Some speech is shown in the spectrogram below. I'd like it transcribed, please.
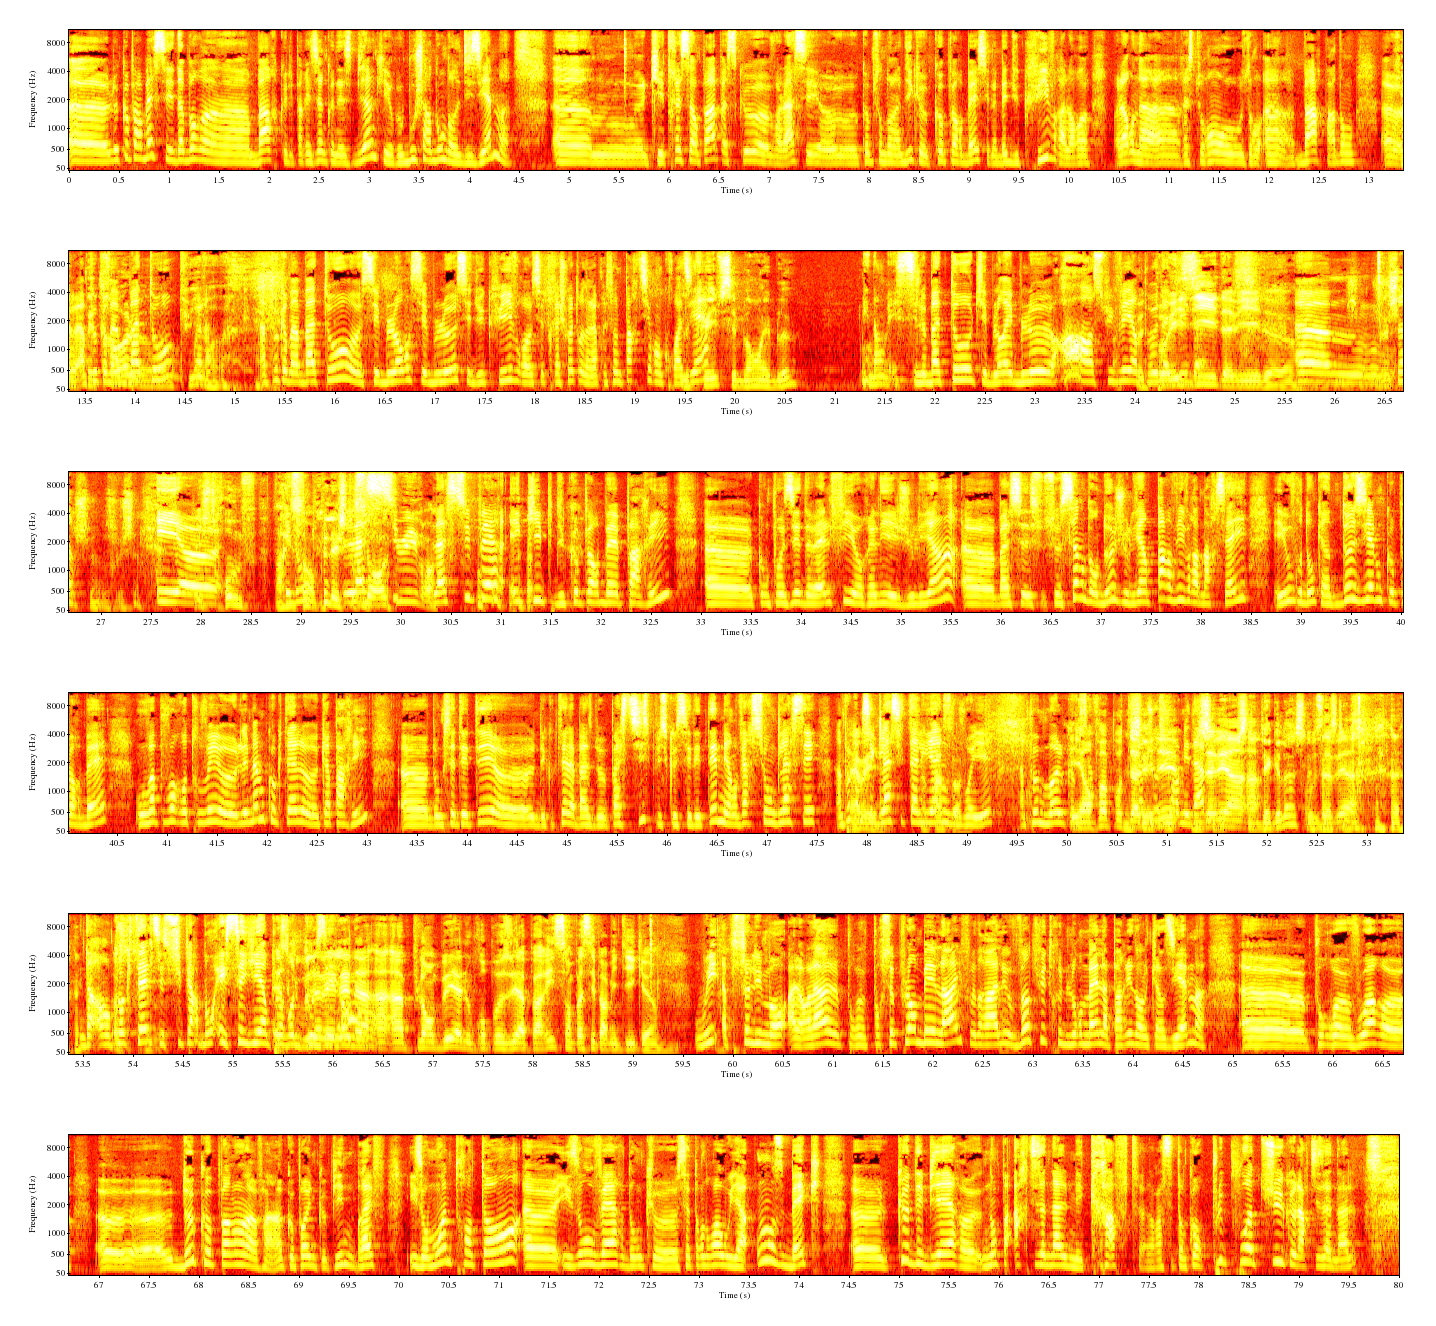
Euh, le Copper Bay, c'est d'abord un bar que les Parisiens connaissent bien, qui est rue Bouchardon dans le 10e, euh, qui est très sympa parce que euh, voilà, c'est euh, comme son nom l'indique, Copper Bay, c'est la baie du cuivre. Alors euh, voilà, on a un restaurant, aux, un bar, pardon, euh, un peu comme un bateau, euh, cuivre. voilà. un peu comme un bateau. C'est blanc, c'est bleu, c'est du cuivre, c'est très chouette. On a l'impression de partir en Le croisière. cuivre, c'est blanc et bleu? Mais non, mais c'est le bateau qui est blanc et bleu. Ah, suivez un, peu peu, de poésie, David. Euh, Je cherche, je cherche. et euh, les Schtroumpfs, par et donc, exemple. Les chaussures en cuivre. la super équipe du Copper Bay Paris, euh, composée de Elfie, Aurélie et Julien, euh, bah, se, se scinde en deux. Julien part vivre à Marseille et ouvre donc un deuxième Copper Bay où on va pouvoir retrouver euh, les mêmes cocktails euh, qu'à Paris. Euh, donc cet été, euh, des cocktails à base de pastis puisque c'est l'été, mais en version glacée, un peu Ah comme oui, ces glaces italiennes, vous voyez, un peu molle comme Et ça. enfin, pour terminer, vous avez un, C'est dégueulasse, le vous avez un. Non, En cocktail, c'est super bon. Essayez un peu est-ce avant que de vous avez, causer. Hélène, Oh. un, un plan B à nous proposer à Paris sans passer par Mythique Oui, absolument. Alors là, pour, pour ce plan B-là, il faudra aller au 28 rue de Lourmel à Paris dans le 15e euh, pour euh, voir euh, euh, deux copains, enfin un copain, une copine, bref, ils ont moins de 30 ans. euh, ils ont ouvert donc euh, cet endroit où il y a 11 becs, euh, que des bières euh, non pas artisanales mais craft. Alors là, c'est encore plus pointu que l'artisanal.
